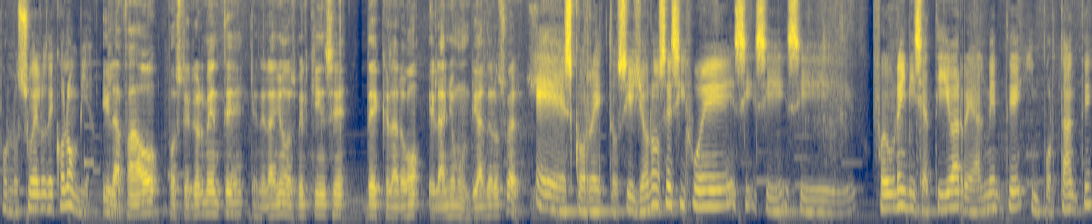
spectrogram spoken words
por los suelos de Colombia. Y la FAO posteriormente, en el año 2015, declaró el Año Mundial de los Suelos. Es correcto, sí, yo no sé si fue, si, si, si fue una iniciativa realmente importante,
